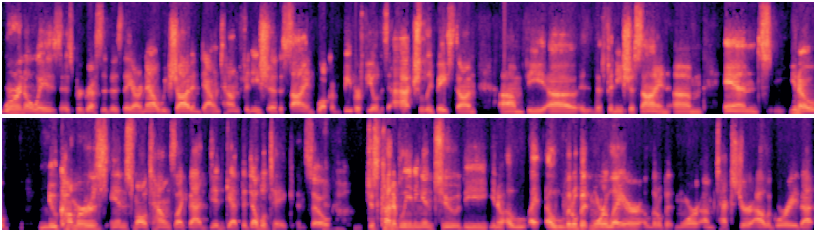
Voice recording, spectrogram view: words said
weren't always as progressive as they are now. We shot in downtown phoenicia. The sign welcome beaverfield is actually based on um, the uh, the phoenicia sign. Um, and you know newcomers in small towns like that did get the double take. And so just kind of leaning into the you know a, a little bit more layer a little bit more um, texture allegory that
